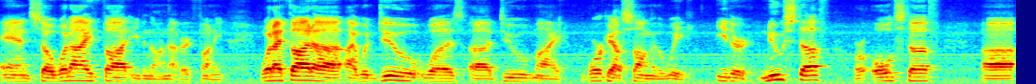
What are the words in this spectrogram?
And so what I thought, even though I'm not very funny, what I thought uh, I would do was uh, do my workout song of the week, either new stuff or old stuff. Uh,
